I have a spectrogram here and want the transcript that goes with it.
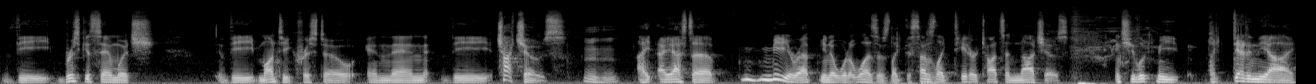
the brisket sandwich, the Monte Cristo, and then the totchos. Mm-hmm. I, I, asked a media rep, you know what it was. It was like this sounds like tater tots and nachos, and she looked me like dead in the eye,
